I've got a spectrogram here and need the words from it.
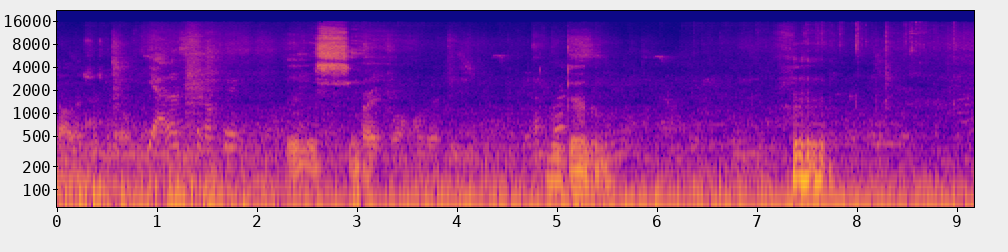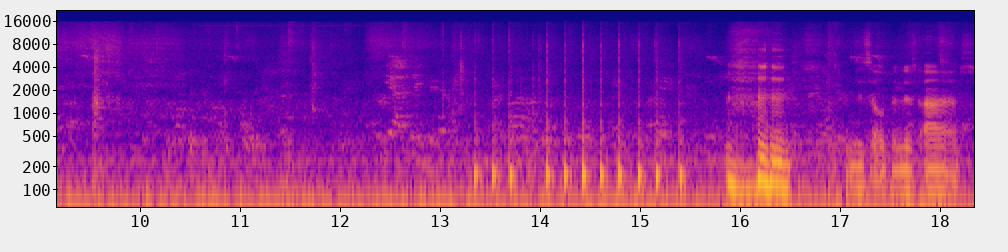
Oh, that's just 12. Yeah, that's fiddle food. Let me see. Alright, 12 more red pieces. Look at them. he just opened his eyes.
